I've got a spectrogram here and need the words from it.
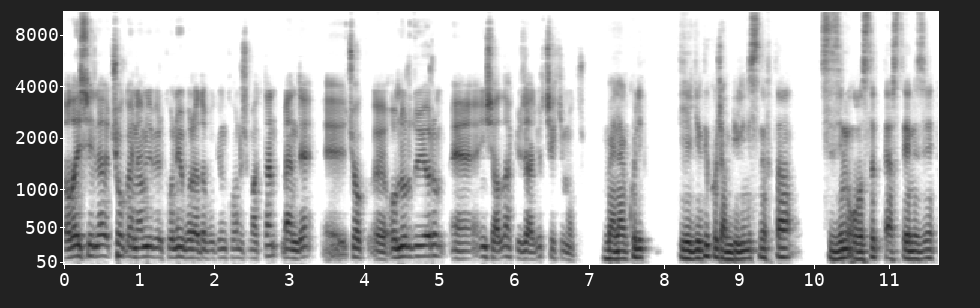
Dolayısıyla çok önemli bir konuyu burada bugün konuşmaktan ben de e, çok e, onur duyuyorum. E, inşallah güzel bir çekim olur. Melankolik diye girdik hocam. Birinci sınıfta sizin olasılık derslerinizi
